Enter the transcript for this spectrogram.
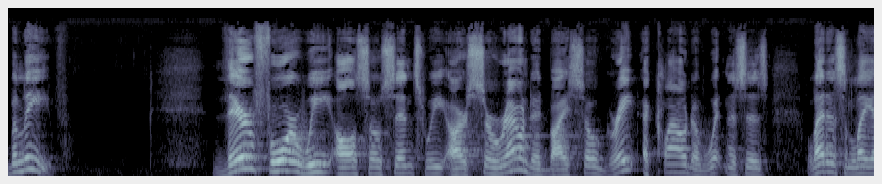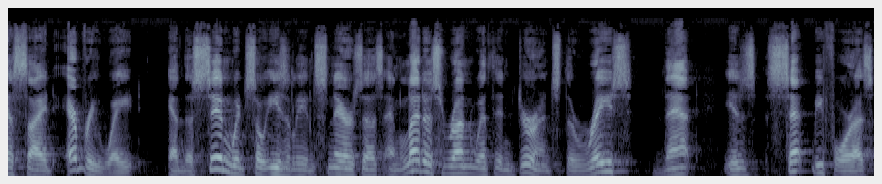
believe. Therefore, we also, since we are surrounded by so great a cloud of witnesses, let us lay aside every weight and the sin which so easily ensnares us, and let us run with endurance the race that is set before us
